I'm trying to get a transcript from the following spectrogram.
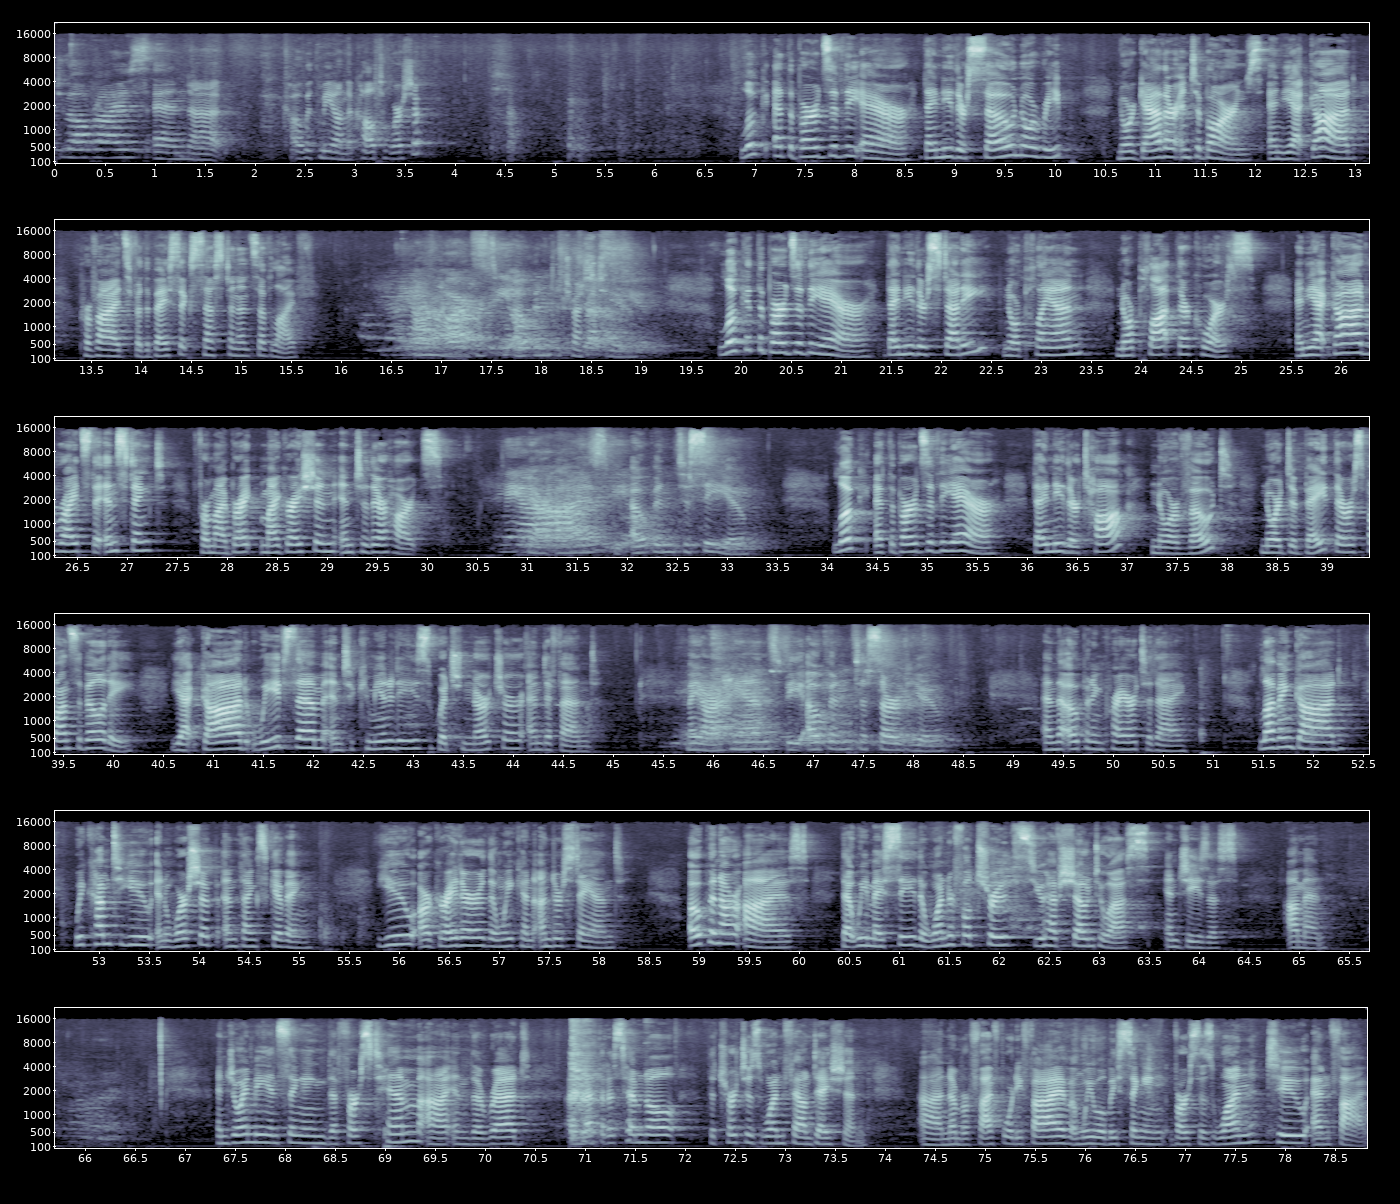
you all rise and uh, call with me on the call to worship? Look at the birds of the air. They neither sow nor reap nor gather into barns, and yet God provides for the basic sustenance of life. May our hearts be open to trust you. Look at the birds of the air. They neither study nor plan nor plot their course, and yet God writes the instinct for migra- migration into their hearts. May our eyes be open to see you. Look at the birds of the air. They neither talk nor vote nor debate their responsibility, yet God weaves them into communities which nurture and defend. May our hands be open to serve you. And the opening prayer today. Loving God, we come to you in worship and thanksgiving. You are greater than we can understand. Open our eyes that we may see the wonderful truths you have shown to us in Jesus. Amen. And join me in singing the first hymn uh, in the red uh, Methodist hymnal, The Church's One Foundation, uh, number 545, and we will be singing verses 1, 2, and 5.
